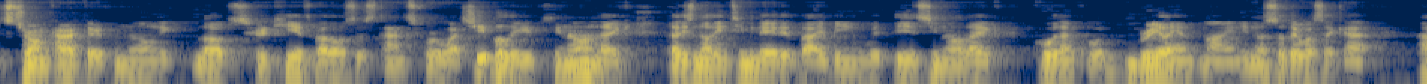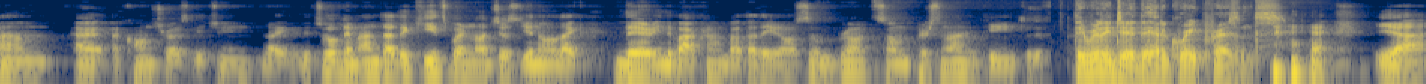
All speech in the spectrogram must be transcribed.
strong character who not only loves her kids but also stands for what she believes you know and like that is not intimidated by being with this you know like quote unquote brilliant mind you know so there was like a um, a, a, contrast between like the two of them, and that the kids were not just you know like there in the background, but that they also brought some personality into the. They really did. They had a great presence. yeah,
